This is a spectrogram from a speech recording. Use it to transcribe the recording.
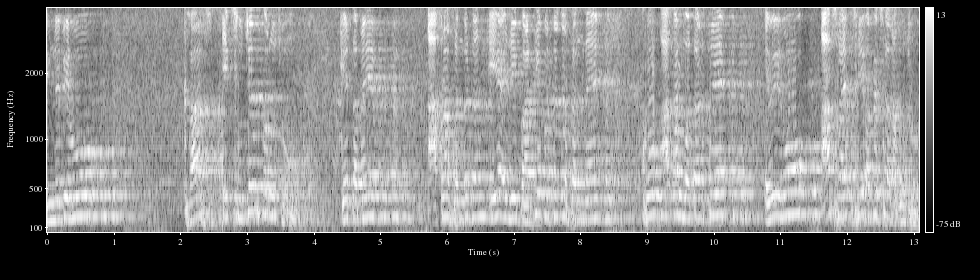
એમને બી હું ખાસ એક સૂચન કરું છું કે તમે આપણા સંગઠન એ જે ભારતીય પત્રકાર સંઘને ખૂબ આગળ વધારશે એવી હું આપ સાહેબથી અપેક્ષા રાખું છું.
